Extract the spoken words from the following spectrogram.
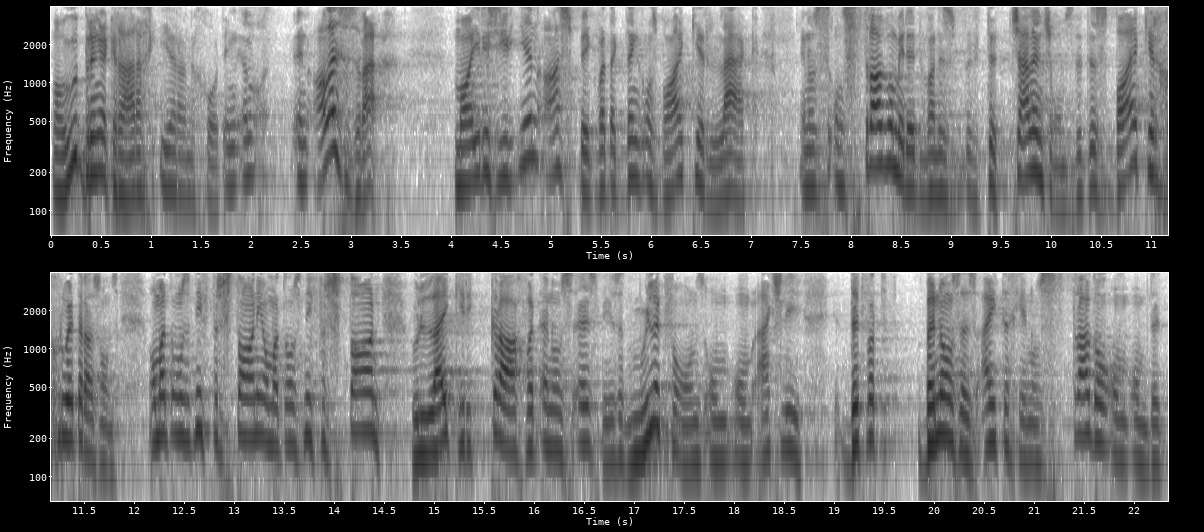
maar hoe bring ek regtig eer aan God? En en en alles is reg. Maar hier is hier een aspek wat ek dink ons baie keer lack En ons ons struggle met dit want dit is dit challenge ons. Dit is baie keer groter as ons omdat ons dit nie verstaan nie, omdat ons nie verstaan hoe lyk hierdie krag wat in ons is nie. Is dit moeilik vir ons om om actually dit wat binne ons is uit te gee en ons struggle om om dit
